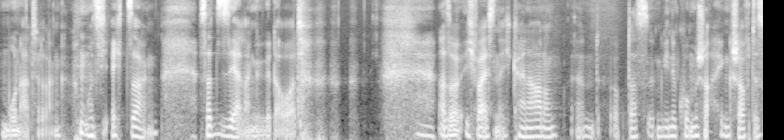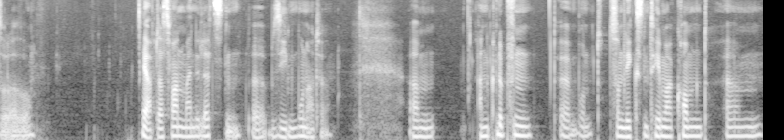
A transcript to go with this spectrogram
Monatelang, muss ich echt sagen. Es hat sehr lange gedauert. Also ich weiß nicht, keine Ahnung, ob das irgendwie eine komische Eigenschaft ist oder so. Ja, das waren meine letzten äh, sieben Monate. Ähm, anknüpfen ähm, und zum nächsten Thema kommt, ähm,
